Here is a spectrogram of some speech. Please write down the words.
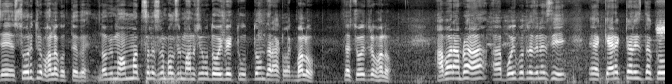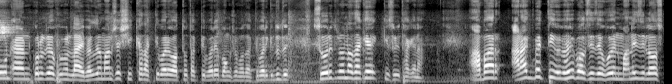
যে চরিত্র ভালো করতে হবে। নবী মোহাম্মদ সাল্লাহ সাল্লাম বলছেন, মানুষের মধ্যে ওই ব্যক্তি উত্তম, যার আখলাখ ভালো, যার চরিত্র ভালো। আবার আমরা বইপত্রে জেনেছি character is the crown and quality of human life একজন মানুষের শিক্ষা থাকতে পারে, অর্থ থাকতে পারে, বংশমত থাকতে পারে, কিন্তু চরিত্র না থাকে, কিছুই থাকে না। আবার আর এক ব্যক্তি ওইভাবেই বলছে যে when money is lost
